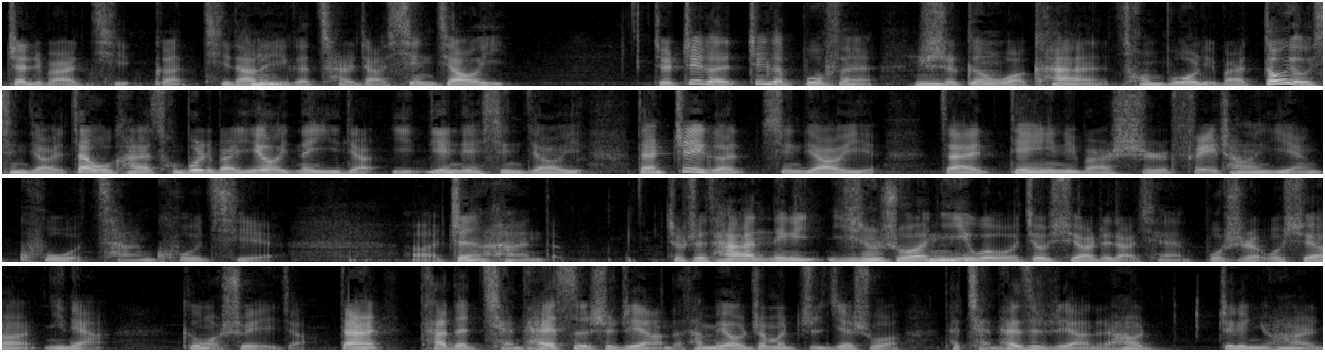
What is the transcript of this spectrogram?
这里边提跟提到的一个词儿叫性交易。就这个这个部分是跟我看从部里边都有性交易，在我看来从部里边也有那一点一点点性交易，但这个性交易在电影里边是非常严酷、残酷且，呃震撼的。就是他那个医生说：“你以为我就需要这点钱？不是，我需要你俩跟我睡一觉。”当然，他的潜台词是这样的，他没有这么直接说，他潜台词是这样的。然后这个女孩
